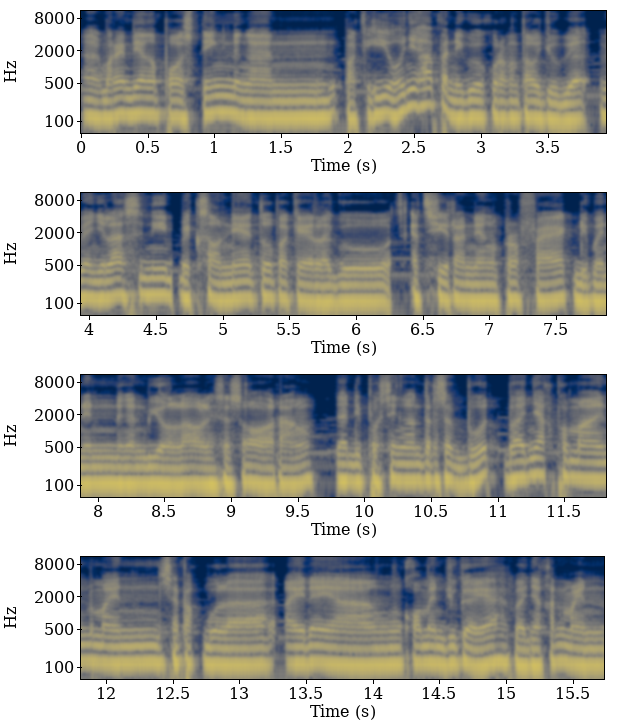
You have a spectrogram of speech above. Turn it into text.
Nah, kemarin dia ngeposting dengan pakai io nya apa nih gue kurang tahu juga. Tapi yang jelas ini backsoundnya itu pakai lagu Ed Sheeran yang perfect dimainin dengan biola oleh seseorang. Dan di postingan tersebut banyak pemain-pemain sepak bola lainnya yang komen juga ya. Banyak kan main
